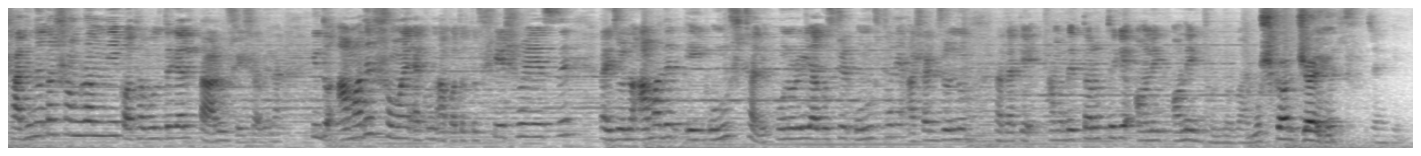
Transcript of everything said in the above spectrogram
স্বাধীনতা সংগ্রাম নিয়ে কথা বলতে গেলে তারও শেষ হবে না। কিন্তু আমাদের সময় এখন আপাতত শেষ হয়ে এসেছে তাই জন্য আমাদের এই অনুষ্ঠানে পনেরোই আগস্টের অনুষ্ঠানে আসার জন্য দাদাকে আমাদের তরফ থেকে অনেক অনেক ধন্যবাদ। নমস্কার জয় হিন্দ। জয় হিন্দ।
